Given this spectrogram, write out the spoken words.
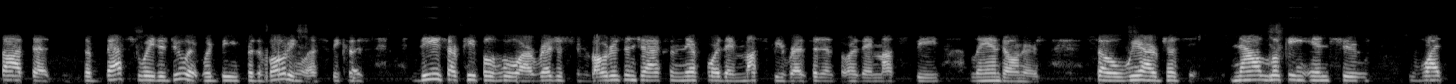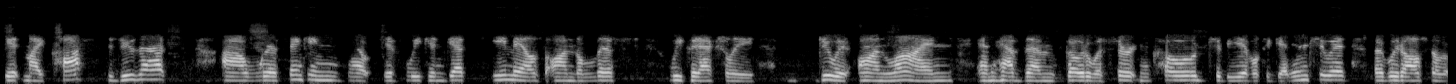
thought that the best way to do it would be for the voting list because these are people who are registered voters in Jackson, therefore they must be residents or they must be landowners. So we are just now looking into what it might cost to do that. Uh, we're thinking that if we can get emails on the list, we could actually do it online and have them go to a certain code to be able to get into it. But we'd also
